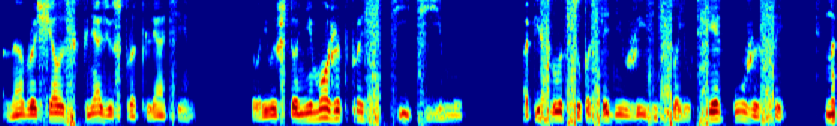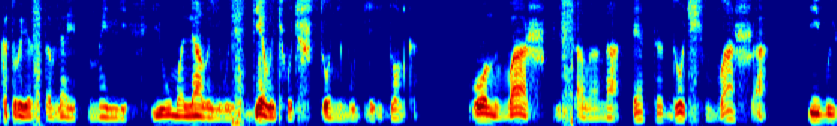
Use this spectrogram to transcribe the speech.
Она обращалась к князю с проклятием, говорила, что не может простить ему. Описывала всю последнюю жизнь свою, все ужасы, на которые оставляет Нелли, и умоляла его сделать хоть что-нибудь для ребенка. «Он ваш», — писала она, — «эта дочь ваша, и вы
